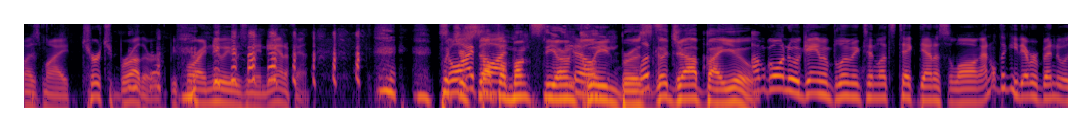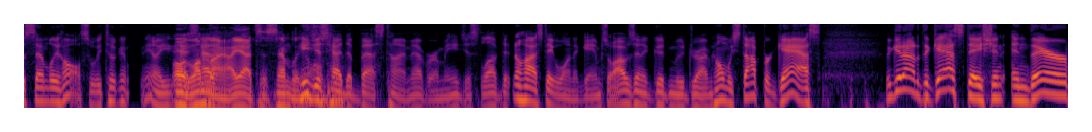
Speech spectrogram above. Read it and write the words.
as my church brother before I knew he was an Indiana fan. Put so yourself thought, amongst the unclean, Bruce. let's- Good job by you. I'm going to a game in Bloomington. Let's take Dennis along. I don't think he'd ever been to Assembly Hall, so we took him. You know, he oh, had- alumni. Oh, yeah, it's assembly. He hall. just had the best time ever. I mean, he just loved it. And Ohio State won the game, so I was in a good mood driving home. We stopped for gas. We get out at the gas station, and they're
